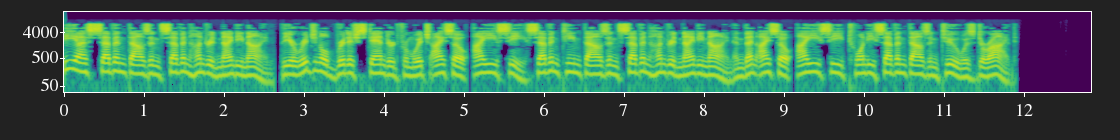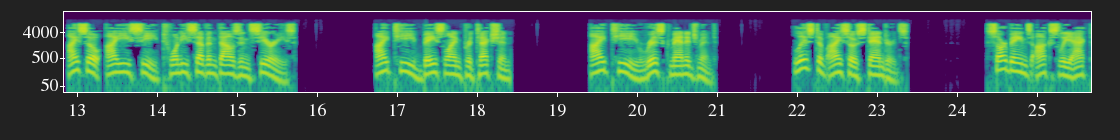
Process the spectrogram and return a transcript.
BS 7799, the original British standard from which ISO, IEC 17799 and then ISO, IEC 27002 was derived. ISO, IEC 27000 series. IT baseline protection. IT risk management. List of ISO standards. Sarbanes-Oxley Act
